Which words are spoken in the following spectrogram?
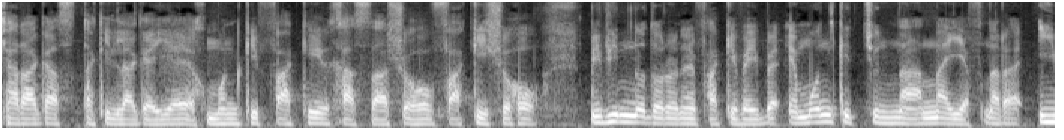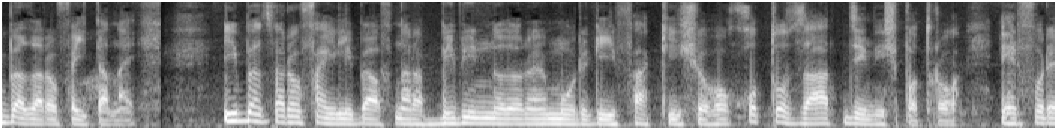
চারা গাছ থাকি লাগাইয়া, এমনকি ফাঁকির খাঁচা সহ, ফাঁকি সহ বিভিন্ন ধরনের ফাঁকি পাইবা, এমন কিছু না নাই আপনারা ই বাজারও পাইতা নাই। এই বাজারও ফাইলিবা আপনারা বিভিন্ন ধরনের মুরগি, ফাঁকি সহ কত জাত জিনিসপত্র। এরপরে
